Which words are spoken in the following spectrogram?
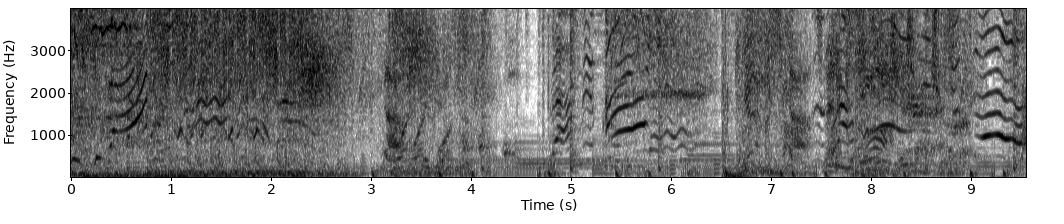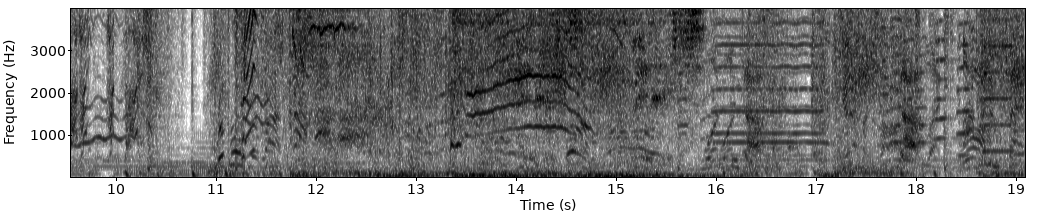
Repulsor blast! Finish. Let's rock!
